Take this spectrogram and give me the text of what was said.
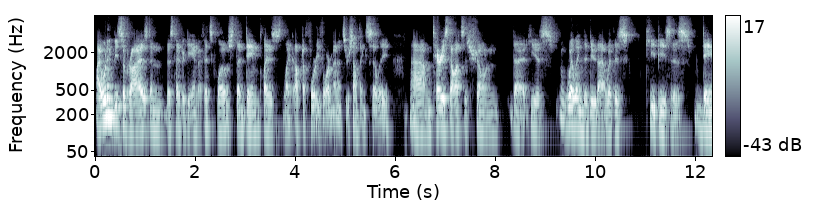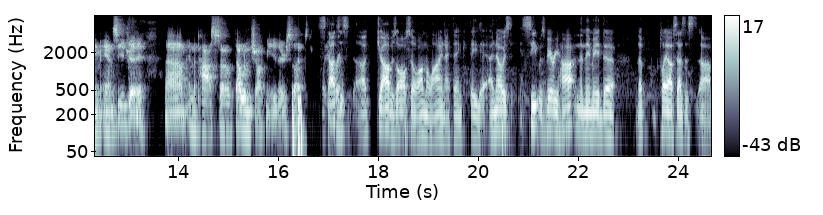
I wouldn't be surprised in this type of game if it's close that Dame plays like up to 44 minutes or something silly. Um, Terry Stotts has shown that he is willing to do that with his key pieces, Dame and CJ um, in the past, so that wouldn't shock me either. So that's Stotts' uh, job is also on the line. I think they. I know his, seat was very hot, and then they made the the playoffs as this. Uh,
